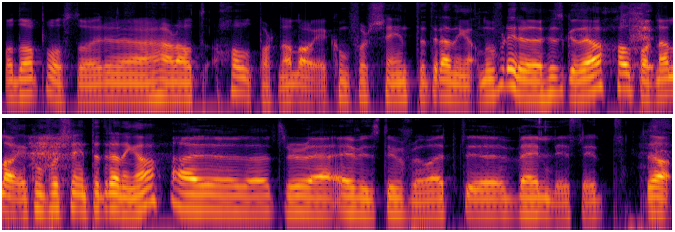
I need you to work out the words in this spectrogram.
Og da påstår eh, her da at halvparten av laget kom for seint til treninga. Nå flirer du, husker du det? ja? Halvparten av laget kom for seint til treninga. Jeg, jeg tror Øyvind Stuflo var et, uh, veldig sint. Ja.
